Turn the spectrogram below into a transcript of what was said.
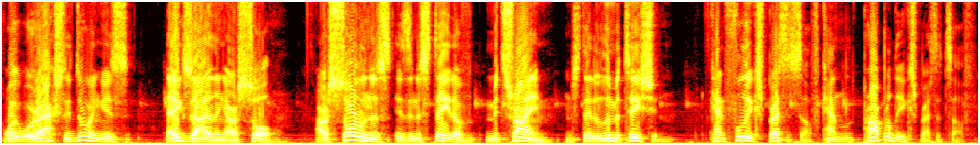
what we're actually doing is exiling our soul. Our soul is, is in a state of mitzrayim, in a state of limitation. Can't fully express itself, can't properly express itself.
